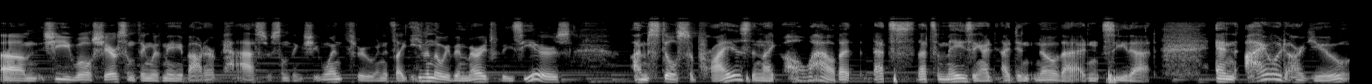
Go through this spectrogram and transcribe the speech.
um, she will share something with me about her past or something she went through. And it's like, even though we've been married for these years, I'm still surprised and like, oh wow, that that's that's amazing. I, I didn't know that. I didn't see that. And I would argue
